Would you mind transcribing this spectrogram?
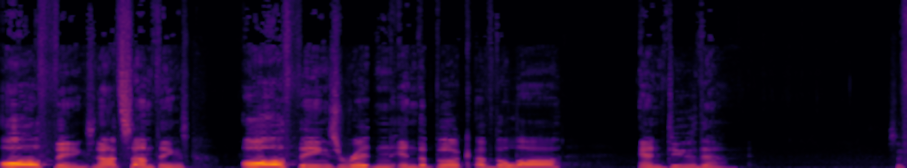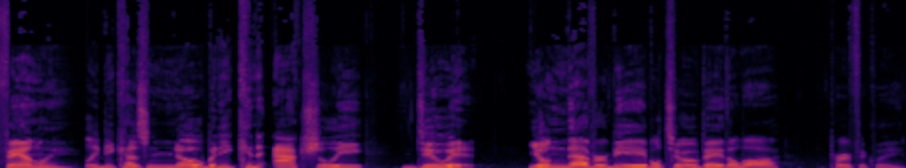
all things, not some things, all things written in the book of the law and do them. So, family, because nobody can actually do it, you'll never be able to obey the law perfectly.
